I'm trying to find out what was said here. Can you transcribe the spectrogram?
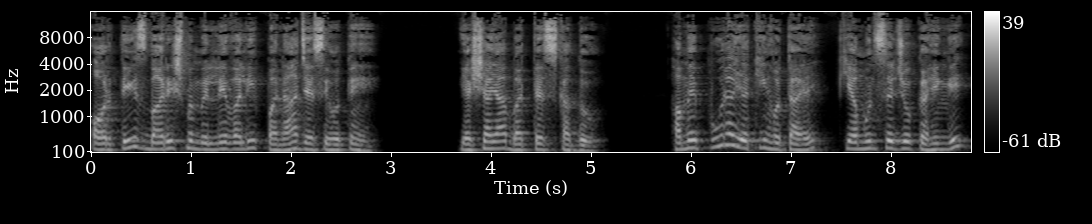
और तेज बारिश में मिलने वाली पनाह जैसे होते हैं। यशाया बत्तीस का दो। हमें पूरा यकीन होता है कि हम उनसे जो कहेंगे,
